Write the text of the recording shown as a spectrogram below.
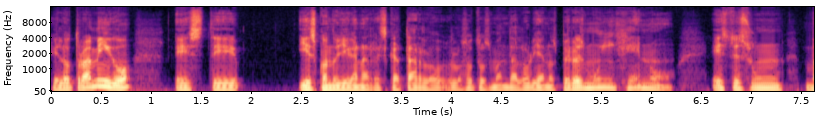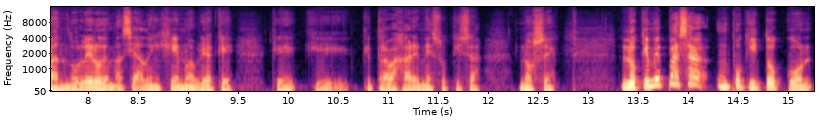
el otro amigo, este y es cuando llegan a rescatarlo los otros mandalorianos, pero es muy ingenuo. Esto es un bandolero demasiado ingenuo, habría que, que, que, que trabajar en eso quizá, no sé. Lo que me pasa un poquito con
